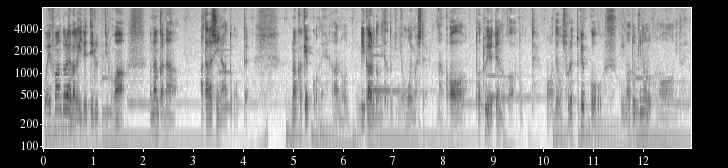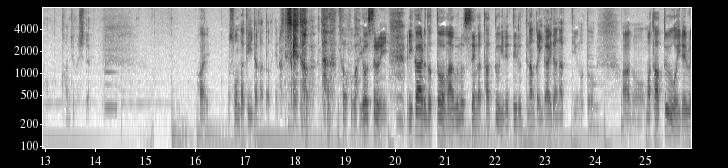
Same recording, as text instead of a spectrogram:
こう F1 ドライバーが入れてるっていうのはなんかな新しいなと思って。なんか結構ねあのリカルド見た時に思いましたよ。なんかああタトゥー入れてんのかと思って。あでもそれって結構今時なのかなみたいな感じがして。はい。そんだけ言いたかっただけなんですけど。まあ、要するにリカルドとマグヌスセンがタトゥー入れてるってなんか意外だなっていうのとあの、まあ、タトゥーを入れる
